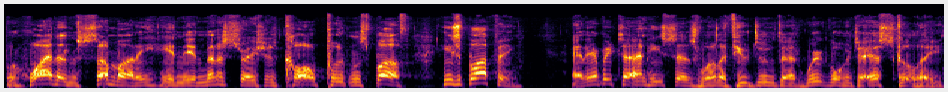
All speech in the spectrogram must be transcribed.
But why doesn't somebody in the administration call Putin's bluff? He's bluffing. And every time he says, well, if you do that, we're going to escalate.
